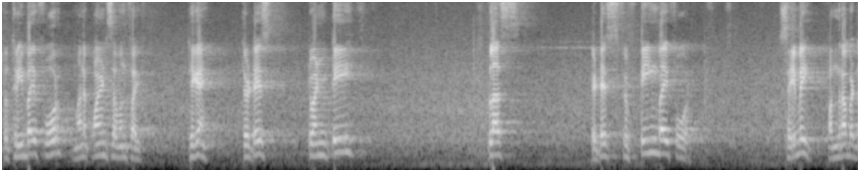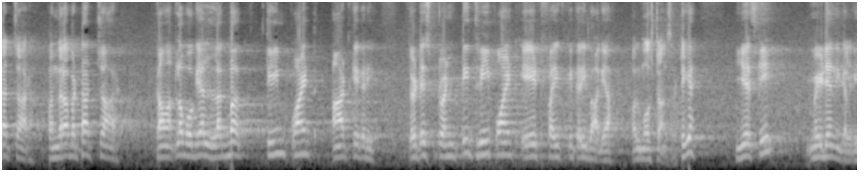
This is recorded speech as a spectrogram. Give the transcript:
तो थ्री बाई फोर माने पॉइंट सेवन फाइव ठीक है तो it is twenty plus it is fifteen by four सही भाई, पंद्रह बटा चार, पंद्रह बटा चार का मतलब हो गया लगभग तीन पॉइंट आठ के करीब. तो it is twenty three point eight five के करीब आ गया ऑलमोस्ट आंसर ठीक है? ये इसकी मीडियन निकल गई,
